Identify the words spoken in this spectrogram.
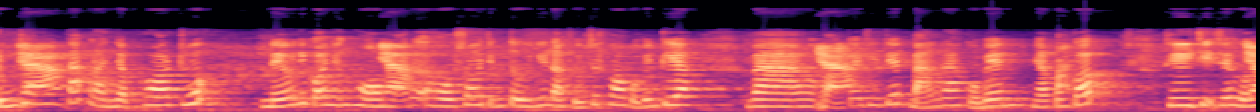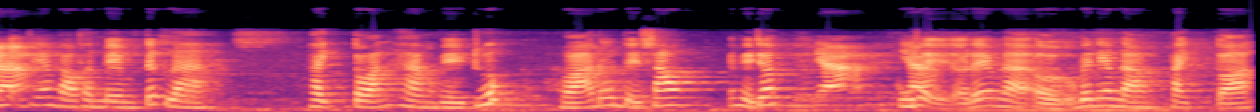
đúng theo Dạ. nguyên tắc là nhập kho trước nếu như có những hồ Dạ. hóa đơn hồ sơ chứng từ như là phiếu xuất kho của bên kia và Dạ. bảng kê chi tiết bán ra của bên nhà cung cấp. Thì chị sẽ hướng Dạ. dẫn cho em vào phần mềm tức là hạch toán hàng về trước hóa đơn về sau. Em hiểu chưa? Dạ. Cụ dạ. thể ở đây em là ở bên em là hạch toán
